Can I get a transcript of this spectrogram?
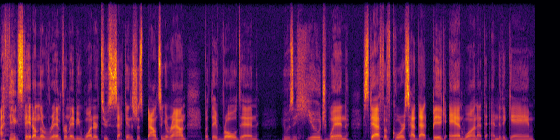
I think stayed on the rim for maybe one or two seconds, just bouncing around, but they rolled in it was a huge win. Steph, of course, had that big and one at the end of the game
